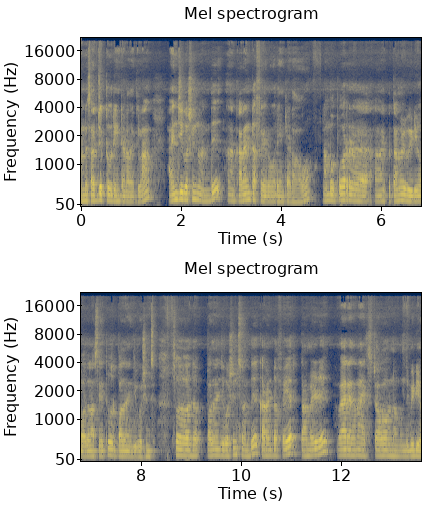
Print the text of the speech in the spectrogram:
அந்த சப்ஜெக்ட் ஓரியன்டாக வைக்கலாம். அஞ்சு கொஷின் வந்து கரண்ட் அஃபேர் ஓரியன்டாகவும் நம்ம போடுற இப்போ தமிழ் வீடியோ அதெல்லாம் சேர்த்து ஒரு பதினஞ்சு கொஷின்ஸ் ஸோ அந்த பதினஞ்சு கொஷின்ஸ் வந்து கரண்ட் அஃபேர் தமிழ் வேறு எதனா எக்ஸ்ட்ராவாக நம்ம இந்த வீடியோ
